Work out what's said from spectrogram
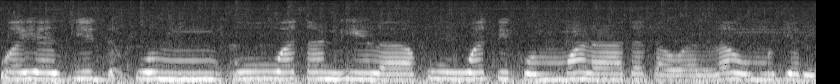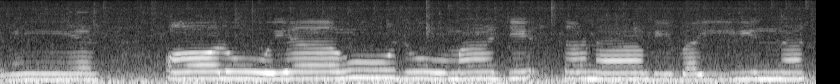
ويزدكم قوة إلى قوتكم ولا تتولوا مجرمين قالوا يا هود ما جئتنا ببينة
